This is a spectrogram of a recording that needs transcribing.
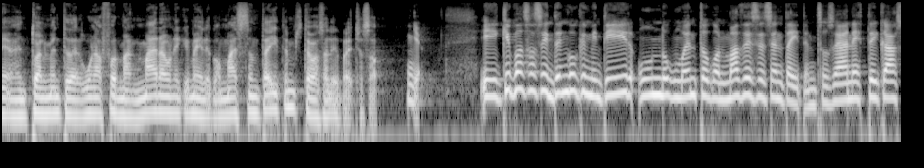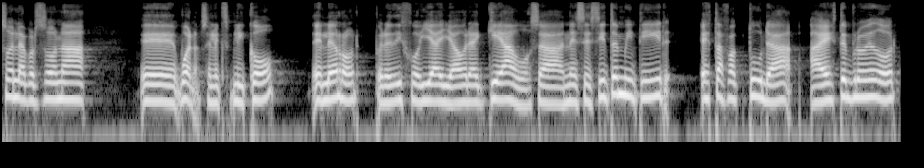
eventualmente de alguna forma armara un XML con más de 60 ítems, te va a salir rechazado. Ya. ¿Y qué pasa si tengo que emitir un documento con más de 60 ítems? O sea, en este caso la persona, eh, bueno, se le explicó el error, pero dijo, ya, ¿y ahora qué hago? O sea, necesito emitir esta factura a este proveedor,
